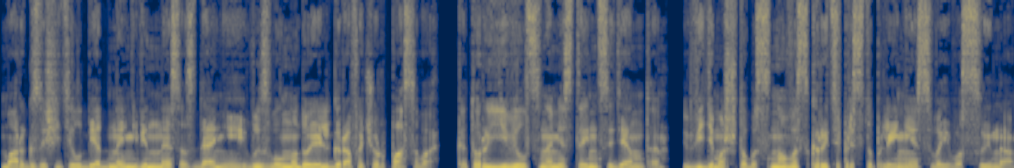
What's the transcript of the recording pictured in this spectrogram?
Марк защитил бедное невинное создание и вызвал на дуэль графа Чурпасова, который явился на место инцидента, видимо, чтобы снова скрыть преступление своего сына.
